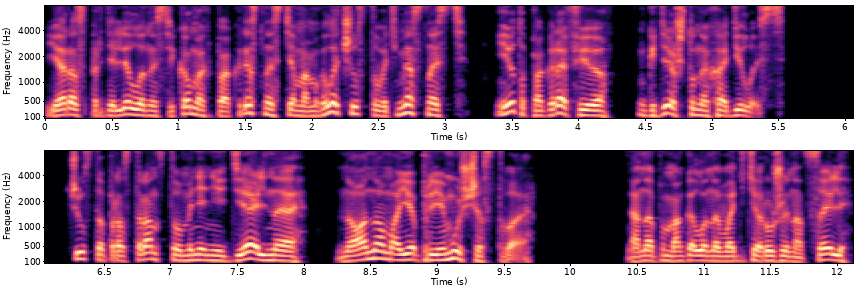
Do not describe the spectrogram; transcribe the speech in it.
Я распределила насекомых по окрестностям и могла чувствовать местность и топографию, где что находилось. Чувство пространства у меня не идеальное, но оно мое преимущество. Она помогала наводить оружие на цель,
